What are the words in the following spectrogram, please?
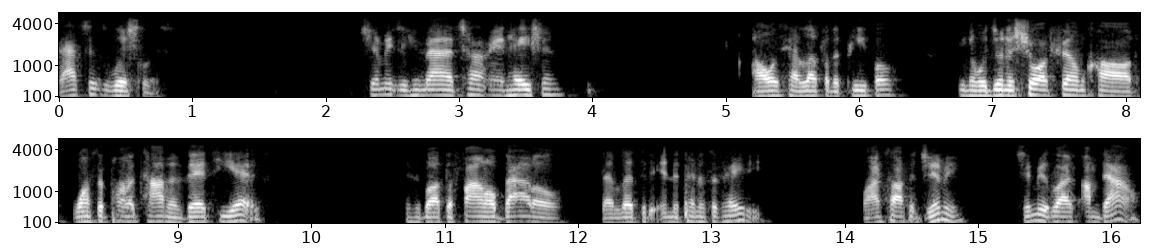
That's his wish list. Jimmy's a humanitarian Haitian. Always had love for the people. You know, we're doing a short film called Once Upon a Time in Vertières. It's about the final battle that led to the independence of Haiti. When I talked to Jimmy, Jimmy was like, I'm down.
